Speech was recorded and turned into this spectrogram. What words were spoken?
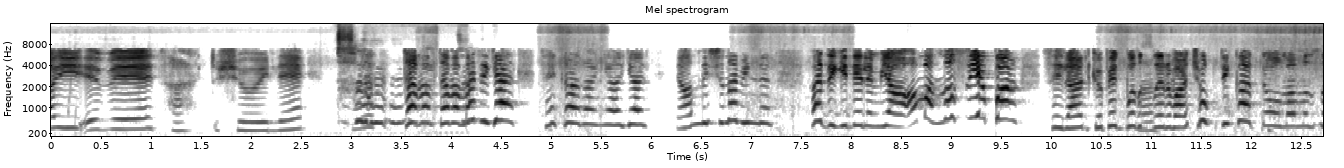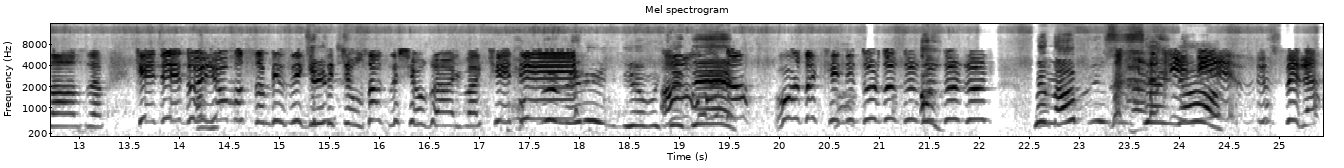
Ay evet. Hah, şöyle. Hah, tamam tamam hadi gel. Tekrardan ya gel. Yanlışına bindin. Hadi gidelim ya ama nasıl yapar? Selen köpek balıkları var. Çok dikkatli olmamız lazım. Kedi duyuyor musun? Bizi gittikçe uzaklaşıyor galiba. Kedi. Nereye gidiyor bu Aa, kedi? orada, orada kedi dur dur dur dur dur. Ya ne yapıyorsun sen ya? Kedi, Selen.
